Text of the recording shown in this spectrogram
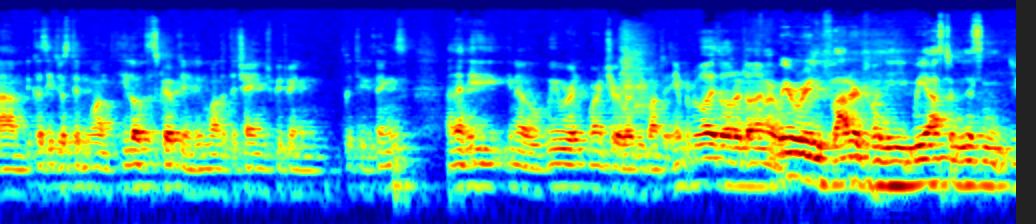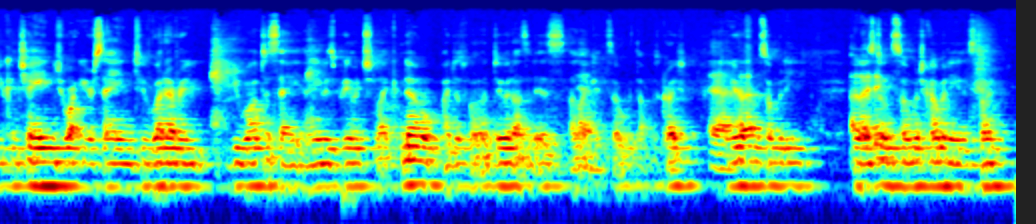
Um, because he just didn't want. He loved the script and he didn't want it to change between the two things. And then he, you know, we weren't weren't sure whether he wanted to improvise all the time or We were really flattered when he, we asked him, listen, you can change what you're saying to whatever you, want to say. And he was pretty much like, no, I just want to do it as it is. I like it. So that was great. Yeah, hear from somebody who has done so much comedy in his time.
